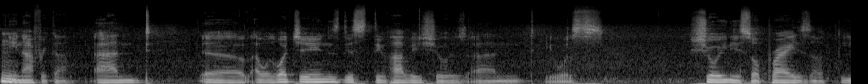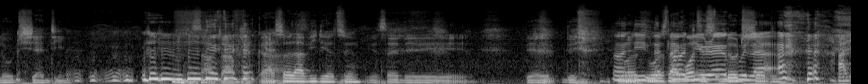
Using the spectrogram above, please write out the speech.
Hmm. in Africa, and uh, I was watching this Steve Harvey shows, and he was showing his surprise of load shedding in South Africa. Yeah, I saw that video too. You said the the the On Well, the, it was like, on what the is load regular. And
